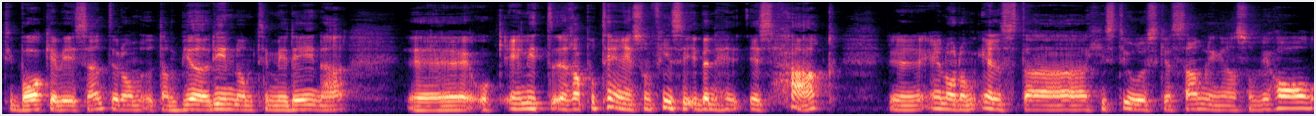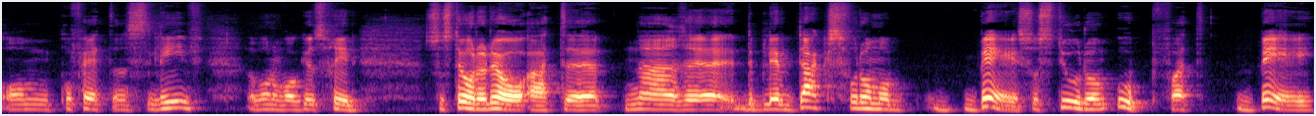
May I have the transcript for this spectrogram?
Tillbakavisade inte dem utan bjöd in dem till Medina. Eh, och enligt rapportering som finns i Ibn Ishaq eh, en av de äldsta historiska samlingarna som vi har om profetens liv, över honom var Guds frid, så står det då att eh, när eh, det blev dags för dem att be så stod de upp för att be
